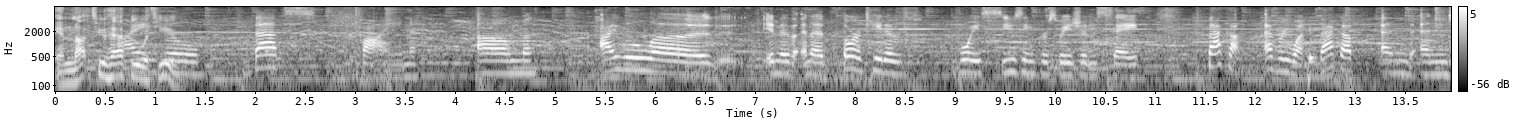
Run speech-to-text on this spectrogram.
and not too happy I with you. will- That's fine. Um, I will, uh, in a, an authoritative voice, using persuasion, say, "Back up, everyone! Back up, and and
